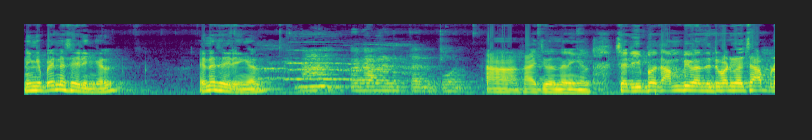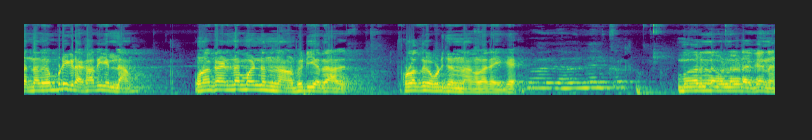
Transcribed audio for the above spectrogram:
நீங்கள் இப்போ என்ன செய்றீங்க என்ன செய்றீங்க ஆ காய்ச்சி வந்துடுங்க சரி இப்போ தம்பி வந்துட்டு வடிவாக சாப்பிட தம்பி எப்படி கிடா கறி இல்லாம் உனக்கு தான் பண்ணி வந்தாங்க பெரிய ஆள். குளத்துக்கு பிடிச்சிருந்தாங்க வரைக்கு வேறு லெவலில் கிடக்கேண்ணே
